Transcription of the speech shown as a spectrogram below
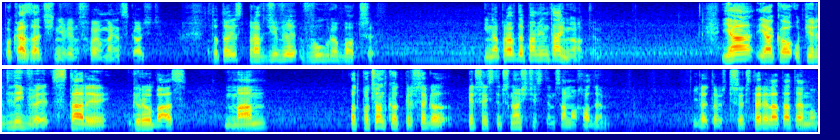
pokazać, nie wiem, swoją męskość, to to jest prawdziwy wół roboczy. I naprawdę pamiętajmy o tym. Ja, jako upierdliwy, stary grubas, mam od początku, od pierwszego, pierwszej styczności z tym samochodem, ile to już, 3-4 lata temu?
